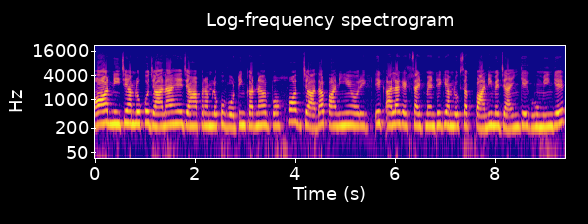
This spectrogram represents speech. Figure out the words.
और नीचे हम लोग को जाना है, जहाँ पर हम लोग को वोटिंग करना है। और बहुत ज़्यादा पानी है और एक अलग एक्साइटमेंट है कि हम लोग सब पानी में जाएँगे, घूमेंगे।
